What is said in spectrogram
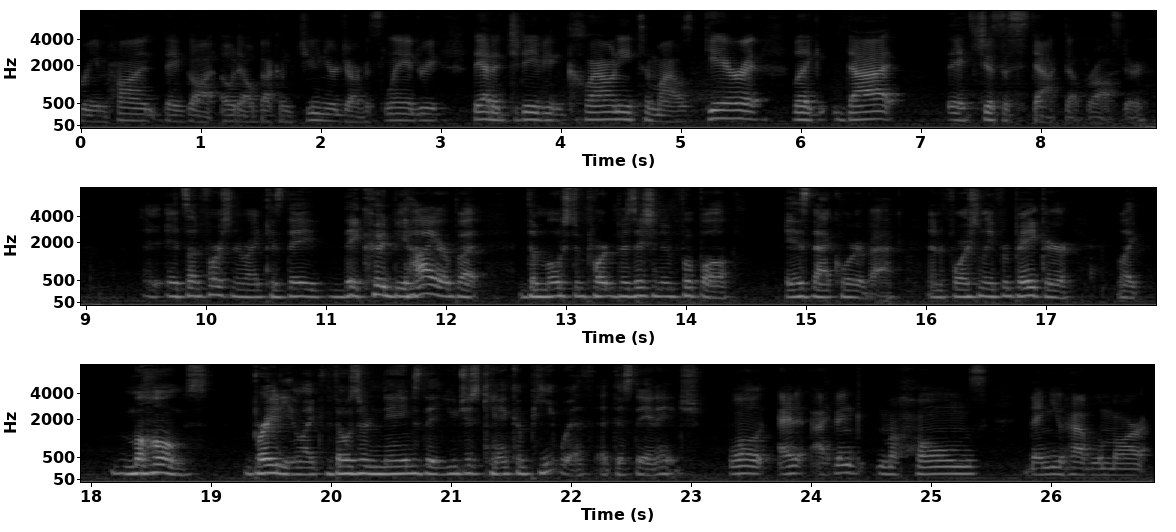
Kareem Hunt. They've got Odell Beckham Jr., Jarvis Landry. They had a Jadeveon Clowney to Myles Garrett. Like that, it's just a stacked up roster. it's unfortunate, right? Because they they could be higher, but the most important position in football is that quarterback. And unfortunately for Baker, like Mahomes, Brady, like those are names that you just can't compete with at this day and age. Well, and I think Mahomes. Then you have Lamar,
